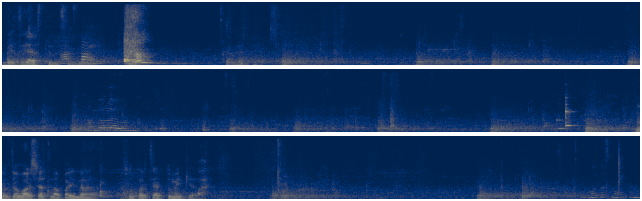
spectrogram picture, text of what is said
बिझी असतील सगळे काय माहिती तेव्हा वर्षातला पहिला सुपर चॅट तुम्ही केला होतच नव्हतं ना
